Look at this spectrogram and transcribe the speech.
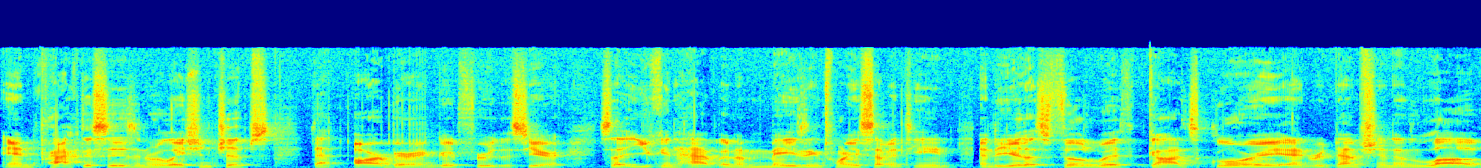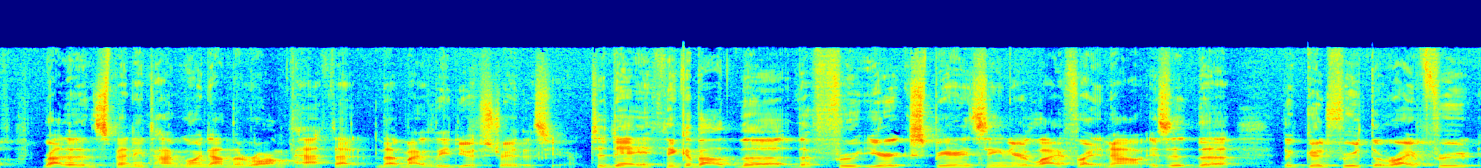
in practices and relationships that are bearing good fruit this year so that you can have an amazing 2017 and a year that's filled with God's glory and redemption and love rather than spending time going down the wrong path that, that might lead you astray this year. Today, think about the, the fruit you're experiencing in your life right now. Is it the, the good fruit, the ripe fruit?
